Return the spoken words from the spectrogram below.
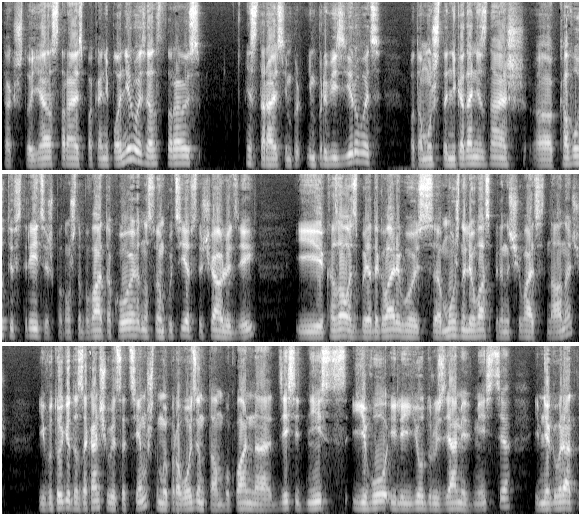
Так что я стараюсь пока не планировать, я стараюсь, я стараюсь импровизировать, потому что никогда не знаешь, э, кого ты встретишь, потому что бывает такое, на своем пути я встречаю людей, и, казалось бы, я договариваюсь, э, можно ли у вас переночевать на ночь, и в итоге это заканчивается тем, что мы проводим там буквально 10 дней с его или ее друзьями вместе, и мне говорят,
